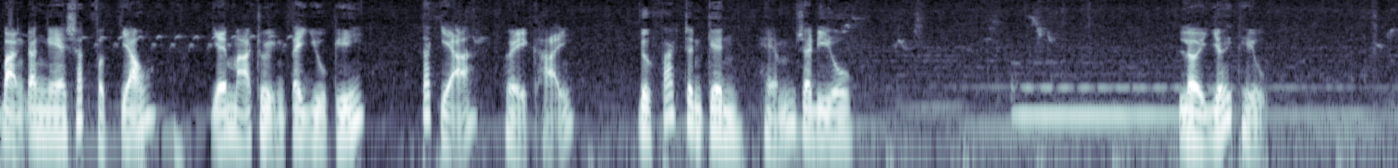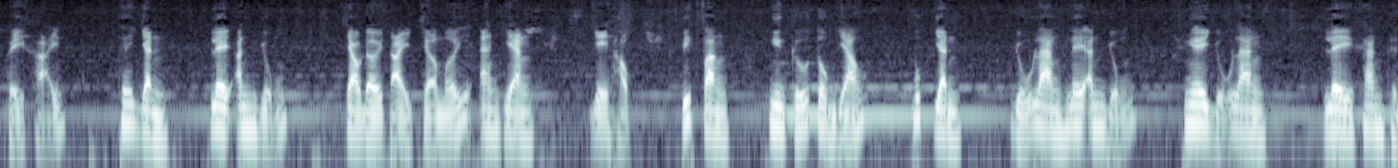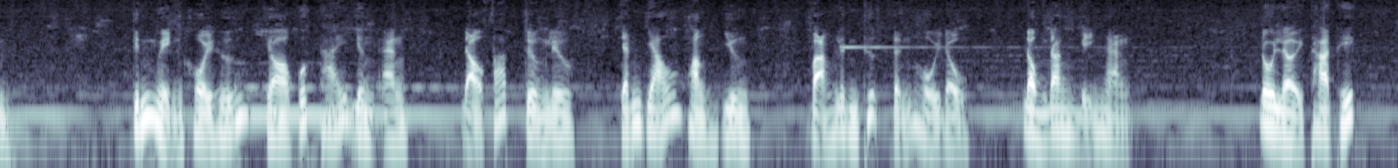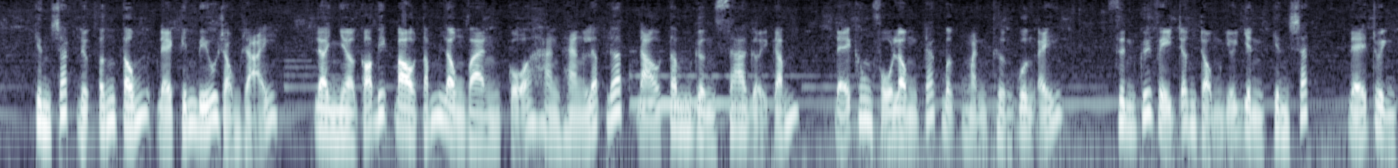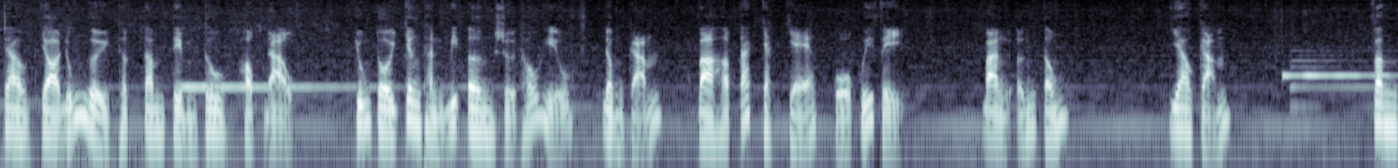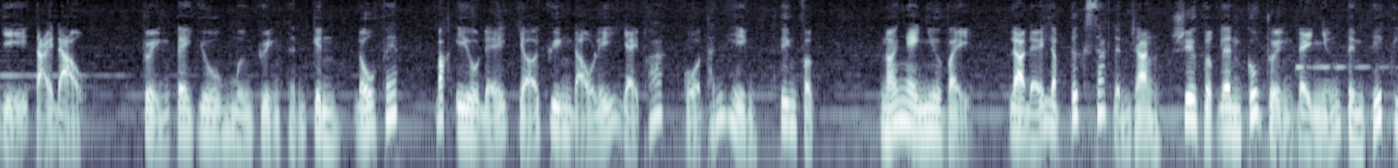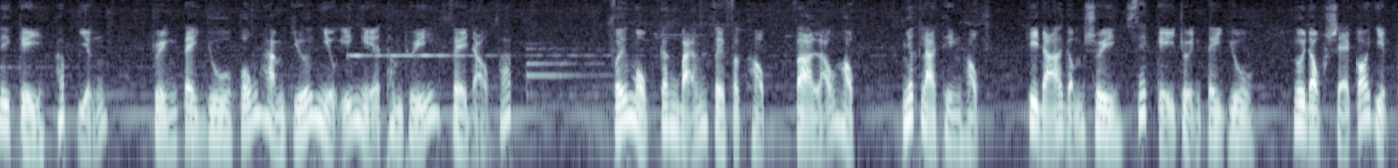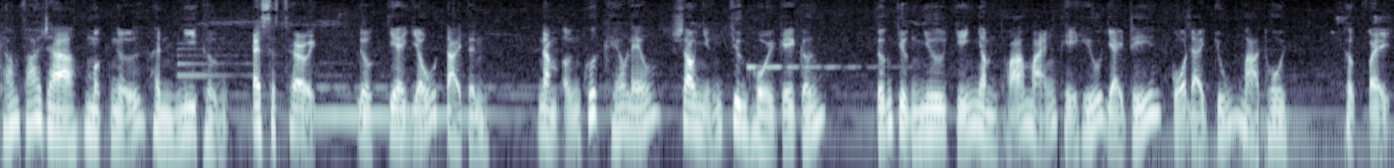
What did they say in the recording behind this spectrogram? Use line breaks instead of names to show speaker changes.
Bạn đang nghe sách Phật giáo, giải mã truyện Tây Du Ký, tác giả Huệ Khải, được phát trên kênh Hẻm Radio. Lời giới thiệu Huệ Khải, thế danh Lê Anh Dũng, chào đời tại chợ mới An Giang, dạy học, viết văn, nghiên cứu tôn giáo, bút danh Vũ Lan Lê Anh Dũng, Nghê Vũ Lan, Lê Khang Thịnh kính nguyện hồi hướng cho quốc thái dân an, đạo pháp trường lưu, chánh giáo hoàng dương, vạn linh thức tỉnh hồi đầu, đồng đăng bỉ ngạn. Đôi lời tha thiết, kinh sách được ấn tống để kính biếu rộng rãi là nhờ có biết bao tấm lòng vàng của hàng hàng lớp lớp đạo tâm gần xa gửi gắm để không phụ lòng các bậc mạnh thường quân ấy. Xin quý vị trân trọng giữ gìn kinh sách để truyền trao cho đúng người thực tâm tìm tu học đạo. Chúng tôi chân thành biết ơn sự thấu hiểu, đồng cảm và hợp tác chặt chẽ của quý vị. Ban ấn tống Giao cảm Văn dĩ tải đạo Truyện Tây Du mượn chuyện thỉnh kinh, đấu phép, bắt yêu để chở chuyên đạo lý giải thoát của Thánh Hiền, Tiên Phật. Nói ngay như vậy là để lập tức xác định rằng siêu vượt lên cốt truyện đầy những tình tiết ly kỳ, hấp dẫn. Truyện Tây Du vốn hàm chứa nhiều ý nghĩa thâm thúy về đạo Pháp với một căn bản về Phật học và lão học, nhất là thiền học. Khi đã gẫm suy, xét kỹ truyện Tây Du, người đọc sẽ có dịp khám phá ra mật ngữ hình nhi thượng, esoteric, được che giấu tài tình, nằm ẩn khuất khéo léo sau những chương hồi gây cấn, tưởng chừng như chỉ nhằm thỏa mãn thị hiếu giải trí của đại chúng mà thôi. Thực vậy,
